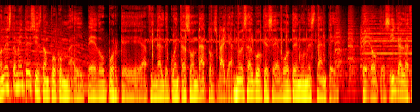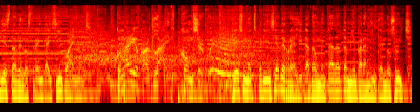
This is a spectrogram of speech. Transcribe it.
Honestamente sí está un poco mal pedo porque a final de cuentas son datos, vaya, no es algo que se agote en un estante. Pero que siga la fiesta de los 35 años. Con Mario Kart Live Home Circuit, que es una experiencia de realidad aumentada también para Nintendo Switch,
